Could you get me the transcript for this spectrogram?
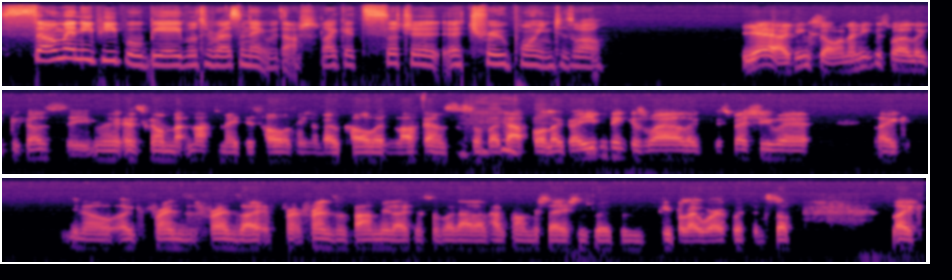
So many people be able to resonate with that. Like it's such a, a true point as well. Yeah, I think so, and I think as well, like because even it's gone back not to make this whole thing about COVID and lockdowns and stuff like that, but like I even think as well, like especially with like you know like friends, friends, I fr- friends and family like and stuff like that. I've had conversations with and people I work with and stuff. Like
